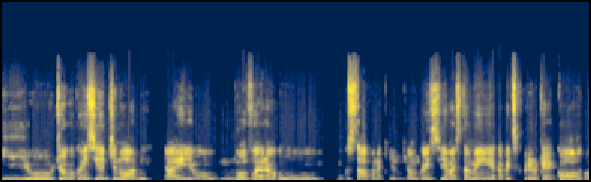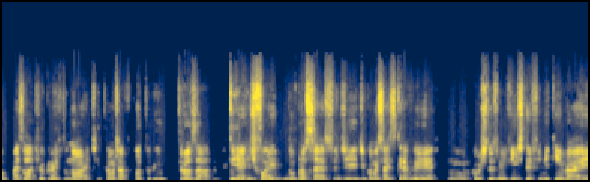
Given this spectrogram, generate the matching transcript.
E o Diogo eu conhecia de nome, aí o novo era o, o Gustavo, né, que eu não conhecia, mas também acabei descobrindo que é ecólogo, mas lá do Rio Grande do Norte, então já ficou tudo entrosado. E a gente foi no processo de, de começar a escrever, no, no começo de 2020, definir quem vai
